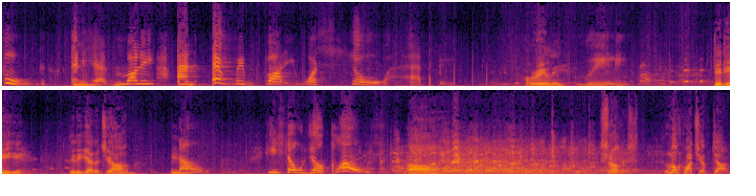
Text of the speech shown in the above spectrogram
food, and he had money, and everybody was so happy. Oh, really? Really. Did he. Did he get a job? No. He stole your clothes. Oh. Snooks, look what you've done.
